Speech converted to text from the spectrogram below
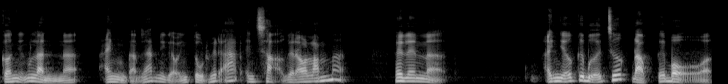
có những lần anh cảm giác như kiểu anh tụt huyết áp anh sợ cái đó lắm á thế nên là anh nhớ cái bữa trước đọc cái bộ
